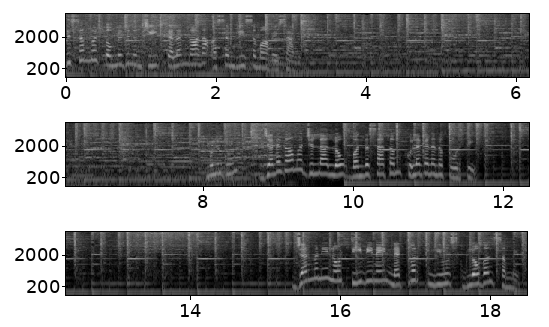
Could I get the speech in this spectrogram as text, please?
డిసెంబర్ తొమ్మిది నుంచి తెలంగాణ అసెంబ్లీ సమావేశాలు. ములుగు జనగామ జిల్లాల్లో వంద శాతం కులగణన పూర్తి. జర్మనీలో TV nine network news global summit.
